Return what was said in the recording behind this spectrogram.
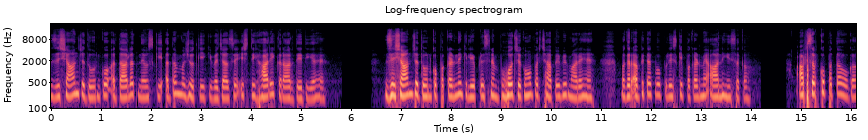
ज़ीशान जदून को अदालत ने उसकी अदम मौजूदगी की वजह से इश्तिहारी करार दे दिया है। ज़ीशान जदून को पकड़ने के लिए पुलिस ने बहुत जगहों पर छापे भी मारे हैं, मगर अभी तक वो पुलिस की पकड़ में आ नहीं सका। आप सबको पता होगा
